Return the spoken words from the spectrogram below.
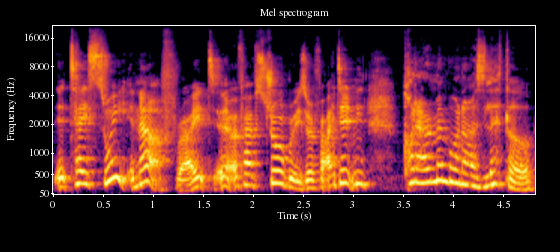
it tastes sweet enough, right? If I have strawberries, or if I don't need, God, I remember when I was little,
